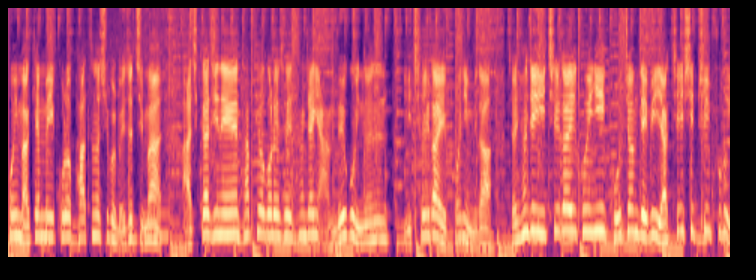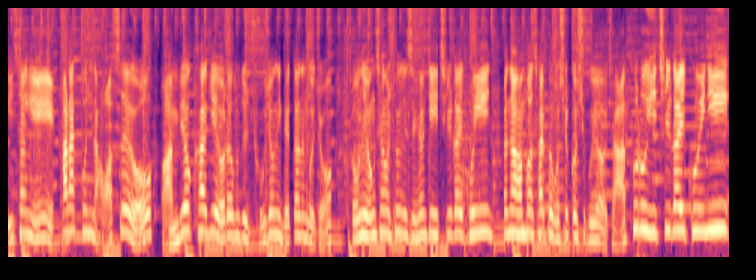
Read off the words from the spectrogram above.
코인 마켓메이커로 파트너십을 맺었지만 아직까지는 탑티어 거래소에 상장이 안 되고 있는 이 7가이 코인입니다. 자 현재 이 7가이 코인이 고점 대비 약 77% 이상의 하락분이 나왔어요. 완벽하게 여러분들 조정이 됐다는 거죠. 자, 오늘 영상을 통해서 현재 이 7가이 코인 현황 한번 살펴보실 것이고요. 자, 앞으로 이 7가이 코인이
